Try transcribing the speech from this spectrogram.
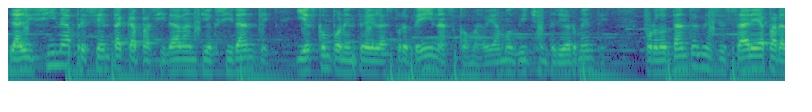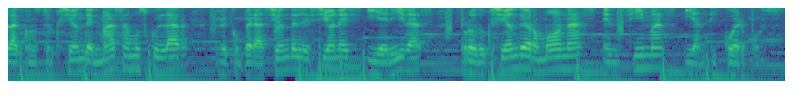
La lisina presenta capacidad antioxidante y es componente de las proteínas, como habíamos dicho anteriormente. Por lo tanto es necesaria para la construcción de masa muscular, recuperación de lesiones y heridas, producción de hormonas, enzimas y anticuerpos.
